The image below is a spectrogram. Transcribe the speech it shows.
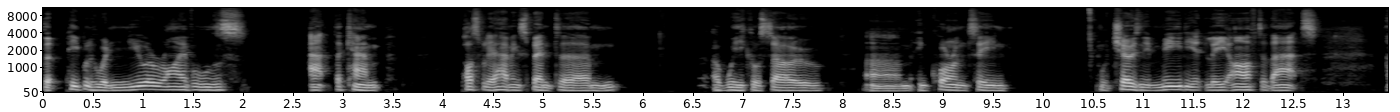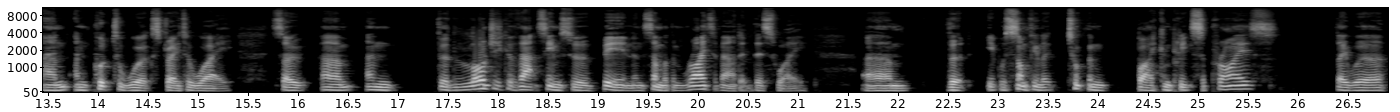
that people who were new arrivals at the camp possibly having spent um, a week or so um, in quarantine, were chosen immediately after that and, and put to work straight away. So, um, and the logic of that seems to have been, and some of them write about it this way, um, that it was something that took them by complete surprise. They were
